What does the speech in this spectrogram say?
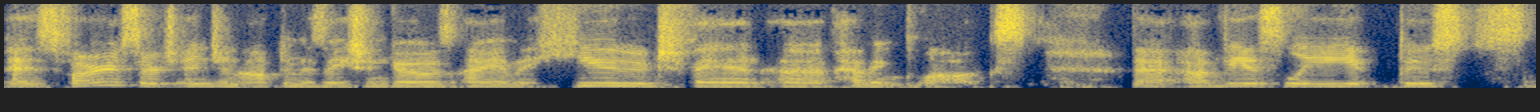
As far as search engine optimization goes, I am a huge fan of having blogs. That obviously boosts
